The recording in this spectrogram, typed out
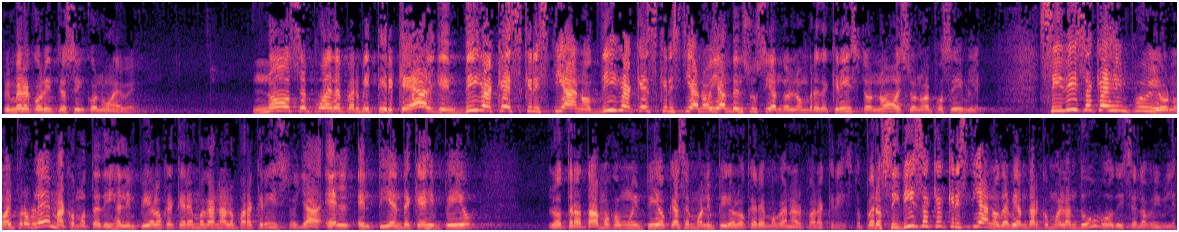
1 Corintios 5, 9. No se puede permitir que alguien diga que es cristiano, diga que es cristiano y ande ensuciando el nombre de Cristo. No, eso no es posible. Si dice que es impío, no hay problema, como te dije, el impío lo que queremos ganarlo para Cristo. Ya, él entiende que es impío, lo tratamos como un impío, ¿qué hacemos el impío? Lo queremos ganar para Cristo. Pero si dice que es cristiano, debe andar como él anduvo, dice la Biblia.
